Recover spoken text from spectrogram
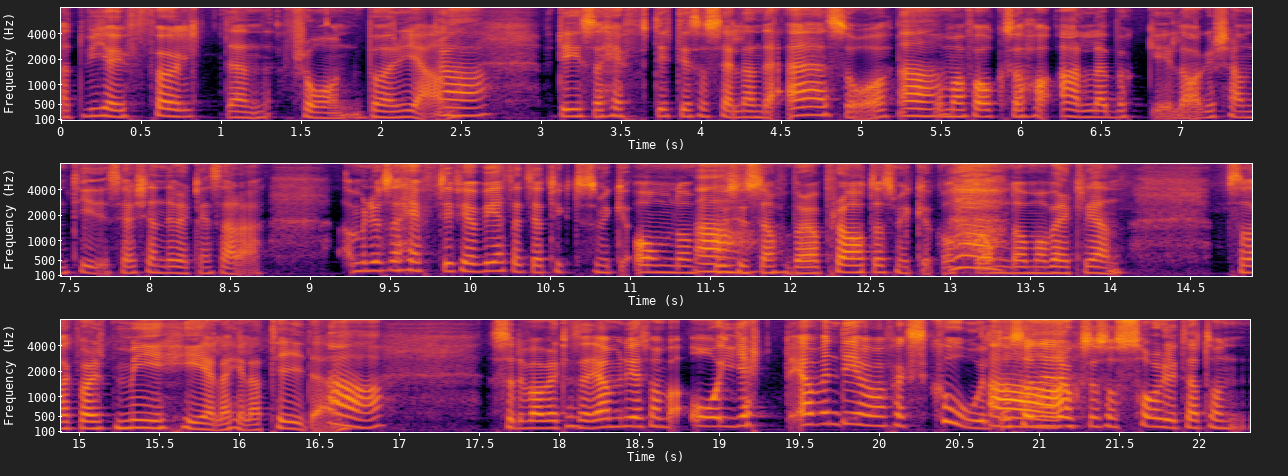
Att vi har ju följt den från början. Ja. Det är så häftigt, det är så sällan det är så. Ja. Och man får också ha alla böcker i lager samtidigt. Så jag kände verkligen så här, men det var så häftigt för jag vet att jag tyckte så mycket om dem. Ja. Systrarna får börja prata så mycket gott om dem och verkligen som sagt varit med hela, hela tiden. Ja. Så det var verkligen så här, ja men du vet man bara, åh hjärta, ja men det var faktiskt coolt. Ja. Och så är det också så sorgligt att hon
